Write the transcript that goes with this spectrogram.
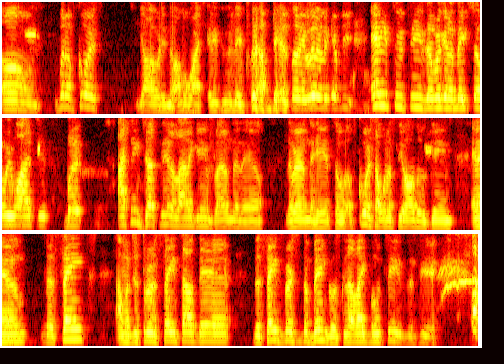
Um, but of course, y'all already know I'm gonna watch anything that they put up there. So it literally can be any two teams, and we're gonna make sure we watch it. But I think Justin hit a lot of games right on the nail, right on the head. So of course I want to see all those games. And the Saints, I'm gonna just throw the Saints out there. The Saints versus the Bengals because I like both teams this year.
